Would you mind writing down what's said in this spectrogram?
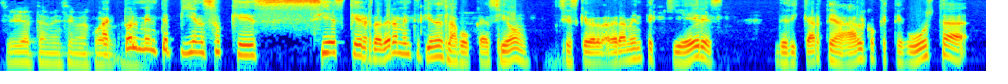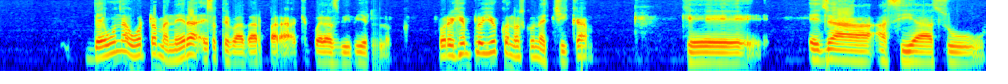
Sí, yo también sí me acuerdo. actualmente pienso que si es que verdaderamente tienes la vocación, si es que verdaderamente quieres dedicarte a algo que te gusta, de una u otra manera, eso te va a dar para que puedas vivirlo. Por ejemplo, yo conozco una chica que ella hacía sus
